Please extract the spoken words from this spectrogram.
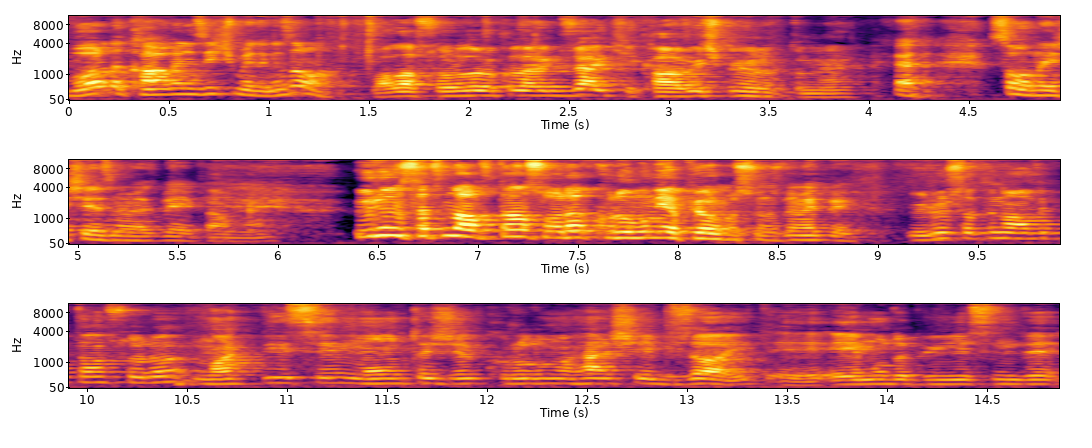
Bu arada kahvenizi içmediniz ama Valla sorular o kadar güzel ki kahve içmeyi unuttum ya. sonra içeriz Mehmet Bey. Tamam. Ürün satın aldıktan sonra kurumunu yapıyor musunuz Mehmet Bey? Ürün satın aldıktan sonra nakliyesi, montajı, kurulumu her şey bize ait. Ee, E-Moda bünyesinde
